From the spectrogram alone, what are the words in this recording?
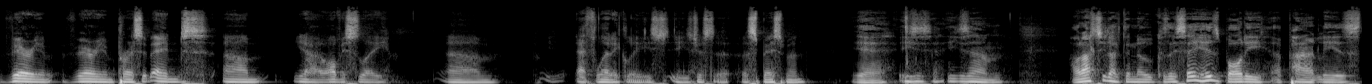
Very very impressive, and um, you know, obviously, um, athletically, he's he's just a, a specimen. Yeah, he's he's um. I'd actually like to know because they say his body apparently is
